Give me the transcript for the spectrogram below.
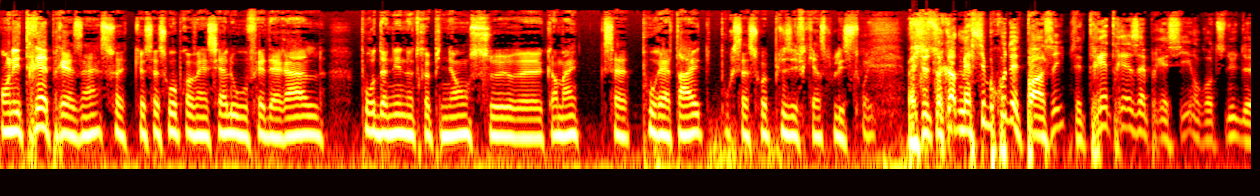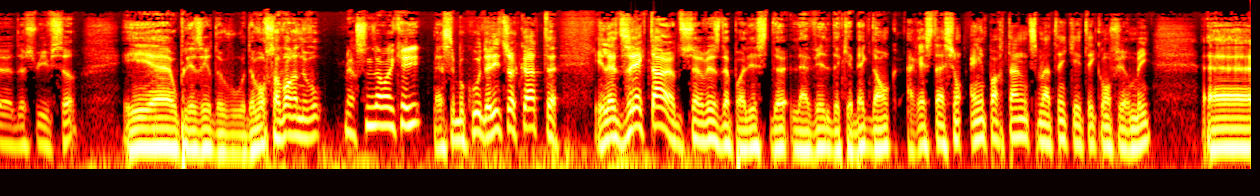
on est très présent, que ce soit au provincial ou au fédéral, pour donner notre opinion sur euh, comment ça pourrait être pour que ça soit plus efficace pour les citoyens. Monsieur Turcotte, merci beaucoup d'être passé. C'est très, très apprécié. On continue de, suivre ça. Et euh, au plaisir de vous, de vous recevoir à nouveau. Merci de nous avoir accueillis. Merci beaucoup. Denis Turcotte est le directeur du service de police de la Ville de Québec. Donc, arrestation importante ce matin qui a été confirmée. Euh,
